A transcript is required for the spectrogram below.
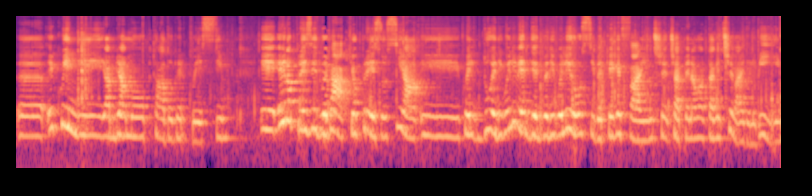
eh, e quindi abbiamo optato per questi. E, e l'ho presi due pacchi, ho preso sia i, quel- due di quelli verdi e due di quelli rossi perché che fai? Cioè appena volta che ci vai te li pigli.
